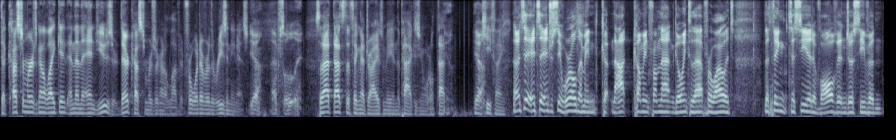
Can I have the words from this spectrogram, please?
the customer is going to like it and then the end user their customers are going to love it for whatever the reasoning is. Yeah. Absolutely. So that that's the thing that drives me in the packaging world. That Yeah. Key thing. No, It's a, it's an interesting world. I mean, not coming from that and going to that for a while, it's the thing to see it evolve in just even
